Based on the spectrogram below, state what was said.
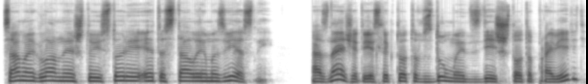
самое главное, что история эта стала им известной. А значит, если кто-то вздумает здесь что-то проверить,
